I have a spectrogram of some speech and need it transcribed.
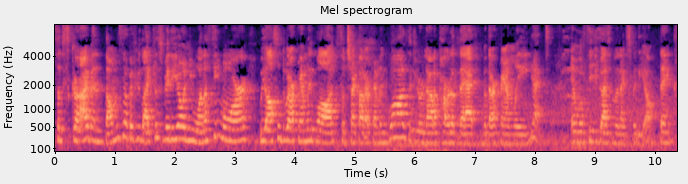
subscribe and thumbs up if you like this video and you want to see more. We also do our family vlogs, so check out our family vlogs if you're not a part of that with our family yet. And we'll see you guys in the next video. Thanks.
